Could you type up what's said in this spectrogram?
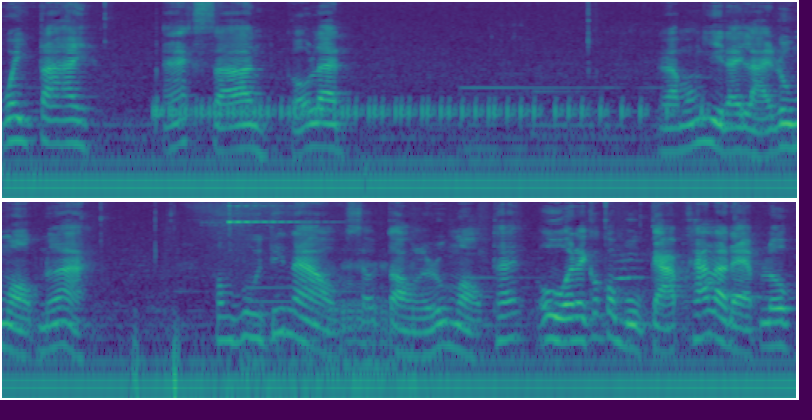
quay tay. Action. Cổ lên. Ra món gì đây? Lại ru một nữa à? Không vui tí nào. Sao toàn là ru một thế? U ở đây có con bù cạp khá là đẹp luôn.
